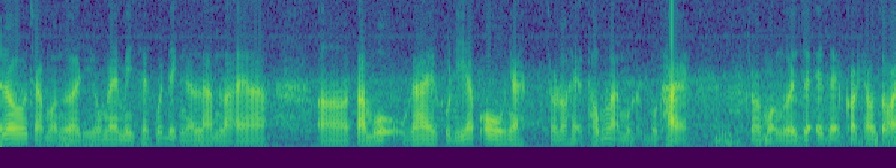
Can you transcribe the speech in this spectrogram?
Hello, chào mọi người. Thì hôm nay mình sẽ quyết định là làm lại uh, toàn bộ gai của DFO nha, cho nó hệ thống lại một một thể cho mọi người dễ dễ coi theo dõi.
